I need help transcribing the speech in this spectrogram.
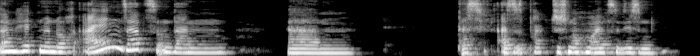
dann hätten wir noch einen Satz und dann ähm, das, also praktisch nochmal zu diesem,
